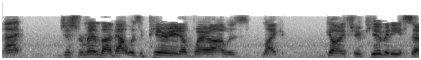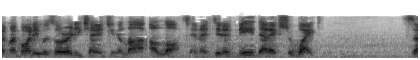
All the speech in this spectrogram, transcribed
that just remember that was a period of where I was like going through puberty, so my body was already changing a lot, a lot, and I didn't need that extra weight. So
